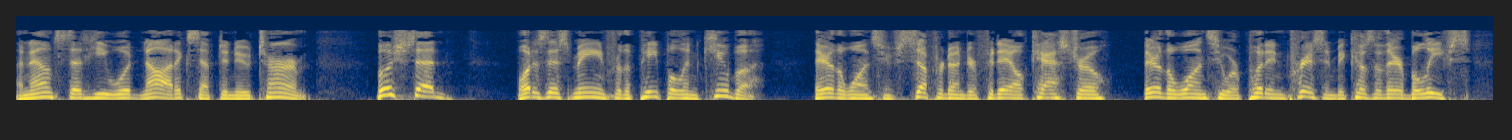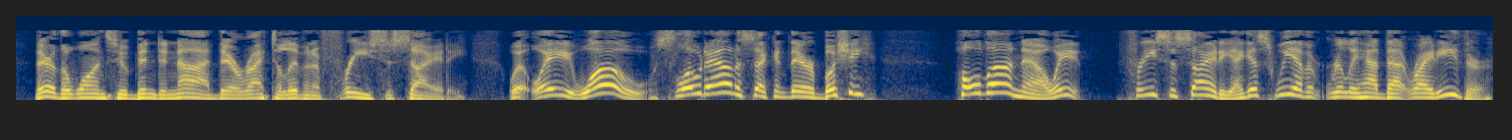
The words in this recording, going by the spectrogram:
announced that he would not accept a new term. Bush said, What does this mean for the people in Cuba? They're the ones who've suffered under Fidel Castro. They're the ones who were put in prison because of their beliefs. They're the ones who've been denied their right to live in a free society. Wait, wait, whoa! Slow down a second there, Bushy. Hold on now. Wait, free society. I guess we haven't really had that right either,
